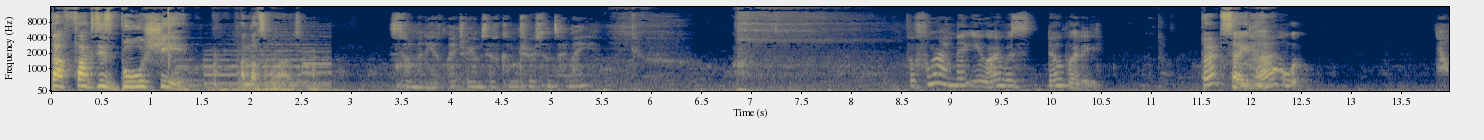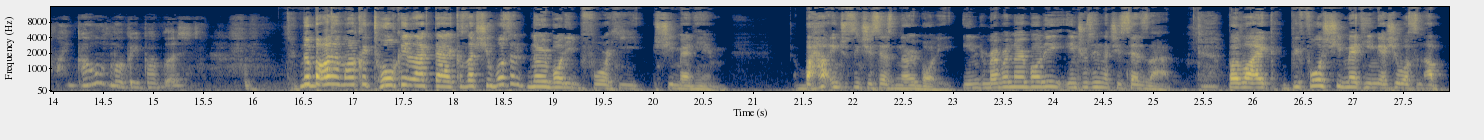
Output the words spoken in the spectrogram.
The fuck's this bullshit? I'm not surprised. So many of my dreams have come true since I met you. Before I met you, I was nobody. Don't say that. Now, now my poem will be published. No, but I don't like her talking like that because like she wasn't nobody before he she met him. But how interesting she says nobody. In, remember nobody? Interesting that she says that. But like before she met him, yeah, she wasn't up.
